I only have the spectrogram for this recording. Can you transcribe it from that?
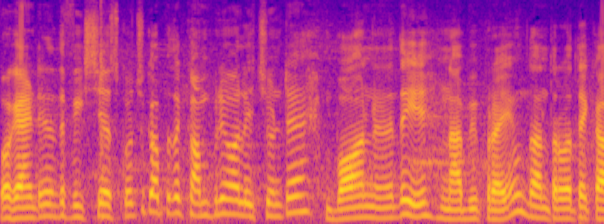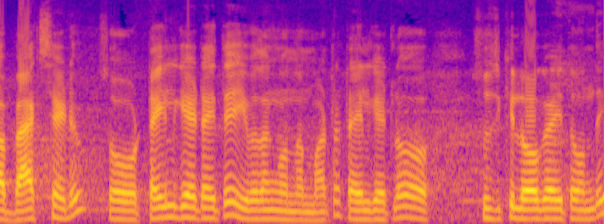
ఒక యాంటీన్ అయితే ఫిక్స్ చేసుకోవచ్చు. కాకపోతే కంపెనీ వాళ్ళు ఇచ్చి ఉంటే బాగుంది అనేది నా అభిప్రాయం. దాని తర్వాత ఇక back side so tail gate అయితే ఈ విధంగా ఉందన్నమాట. టైల్ గేట్లో సుజుకి లోగో అయితే ఉంది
